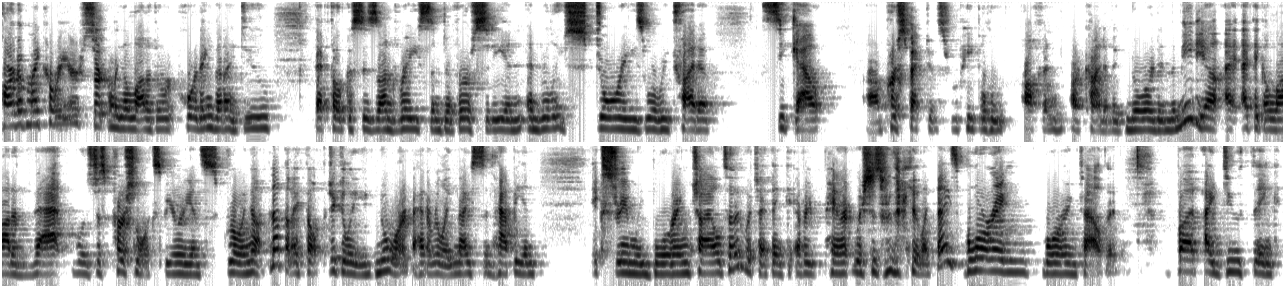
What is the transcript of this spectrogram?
part of my career. Certainly, a lot of the reporting that I do that focuses on race and diversity and, and really stories where we try to seek out uh, perspectives from people who often are kind of ignored in the media. I, I, think a lot of that was just personal experience growing up. Not that I felt particularly ignored. I had a really nice and happy and extremely boring childhood, which I think every parent wishes for their kid, like nice, boring, boring childhood. But I do think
